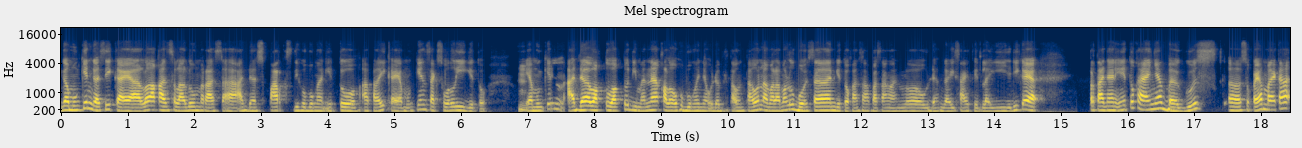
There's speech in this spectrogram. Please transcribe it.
nggak mungkin gak sih kayak lo akan selalu merasa ada sparks di hubungan itu apalagi kayak mungkin sexually gitu hmm. ya mungkin ada waktu-waktu di mana kalau hubungannya udah bertahun-tahun lama-lama lo bosen gitu kan sama pasangan lo udah nggak excited lagi jadi kayak pertanyaan ini tuh kayaknya bagus uh, supaya mereka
